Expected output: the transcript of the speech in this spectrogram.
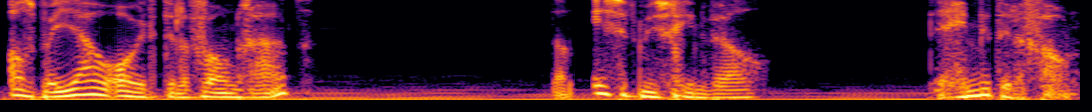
als bij jou ooit de telefoon gaat, dan is het misschien wel de ene telefoon.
